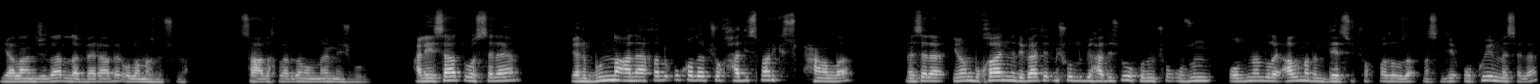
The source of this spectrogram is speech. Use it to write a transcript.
Yalancılarla beraber olamaz Müslüman. Sadıklardan olmaya mecburdur. Aleyhisselatü Vesselam yani bununla alakalı o kadar çok hadis var ki subhanallah. Mesela İmam Bukhari'nin rivayet etmiş olduğu bir hadisi okudum. Çok uzun olduğundan dolayı almadım dersi çok fazla uzatmasın diye. Okuyun mesela.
